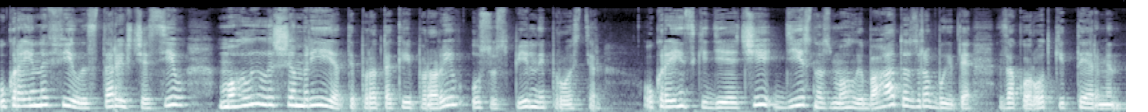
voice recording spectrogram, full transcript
Українофіли старих часів могли лише мріяти про такий прорив у суспільний простір. Українські діячі дійсно змогли багато зробити за короткий термін.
